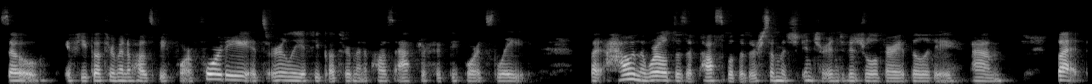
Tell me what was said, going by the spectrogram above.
So if you go through menopause before 40, it's early. If you go through menopause after 54, it's late. But how in the world is it possible that there's so much inter-individual variability? Um, but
